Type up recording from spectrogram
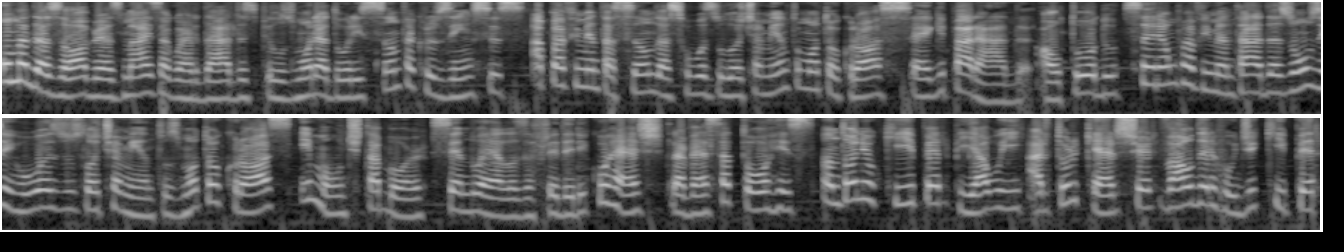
Uma das obras mais aguardadas pelos moradores santacruzenses, a pavimentação das ruas do loteamento motocross segue parada. Ao todo, serão pavimentadas 11 ruas dos loteamentos Motocross e Monte Tabor, sendo elas a Frederico Resch, Travessa Torres, Antônio Kipper, Piauí, Arthur Kerscher, Valder Rude Kipper,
